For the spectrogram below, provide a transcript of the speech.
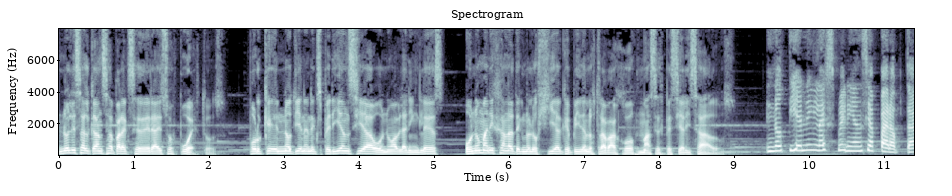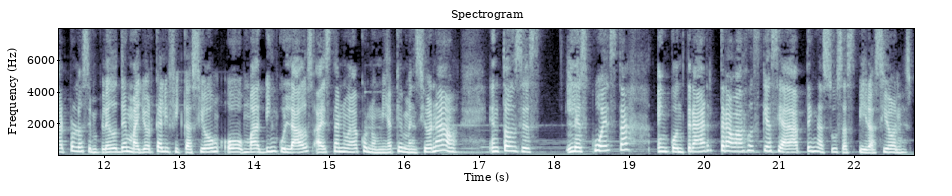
no les alcanza para acceder a esos puestos porque no tienen experiencia o no hablan inglés o no manejan la tecnología que piden los trabajos más especializados. No tienen la experiencia para optar por los empleos de mayor calificación o más vinculados a esta nueva economía que mencionaba. Entonces, les cuesta encontrar trabajos que se adapten a sus aspiraciones.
